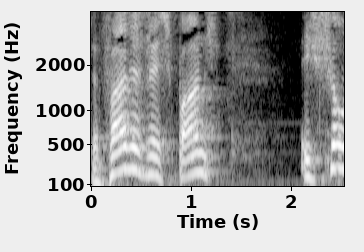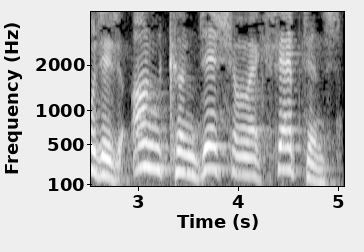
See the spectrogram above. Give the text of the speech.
The Father's response, it shows his unconditional acceptance.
